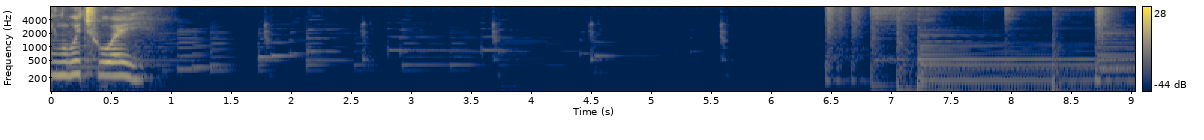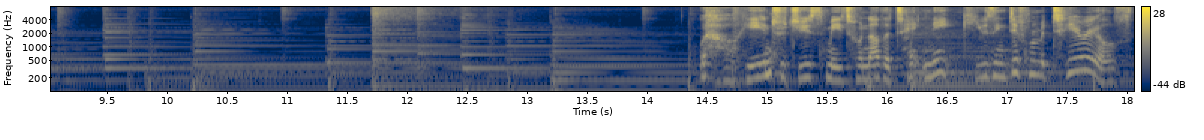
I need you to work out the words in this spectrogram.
In which way? Well, he introduced me to another technique using different materials,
